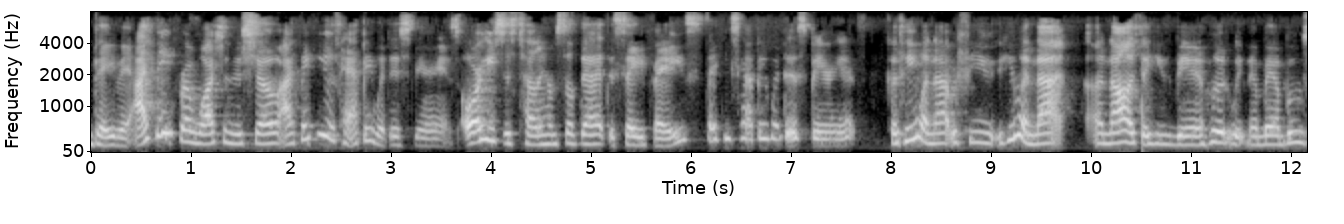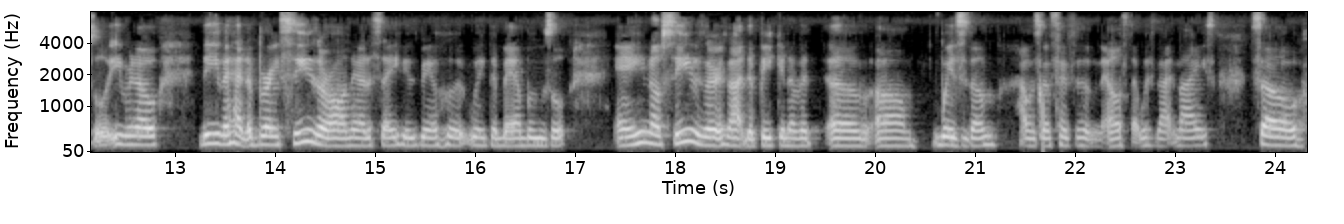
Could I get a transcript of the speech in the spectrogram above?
David. I think from watching the show, I think he was happy with the experience, or he's just telling himself that to save face that he's happy with the experience because he would not refuse. He would not acknowledge that he's being hoodwinked and bamboozled, even though they even had to bring Caesar on there to say he was being hoodwinked and bamboozled. And you know, Caesar is not the beacon of it, of um, wisdom. I was gonna say something else that was not nice. So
